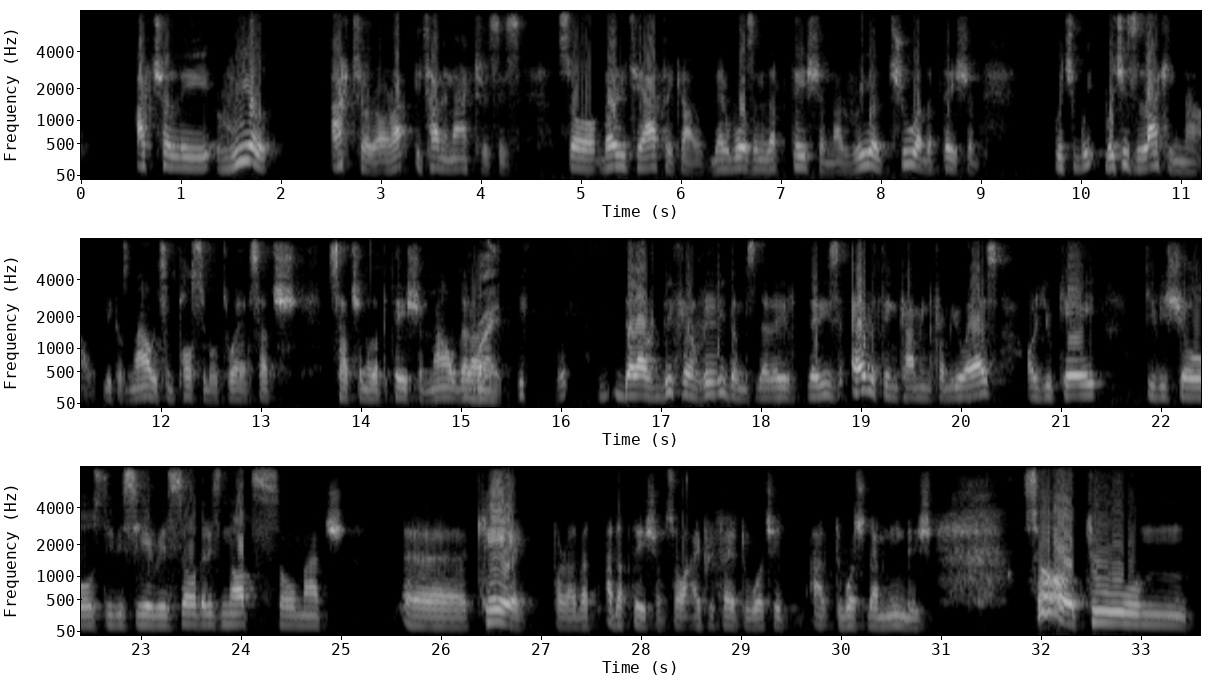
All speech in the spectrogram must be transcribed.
actually real actor or Italian actresses. So very theatrical. There was an adaptation, a real true adaptation, which we, which is lacking now because now it's impossible to have such such an adaptation. Now there are right. there are different rhythms. There is there is everything coming from US or UK, TV shows, TV series. So there is not so much uh, care for adaptation. So I prefer to watch it uh, to watch them in English. So to um,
